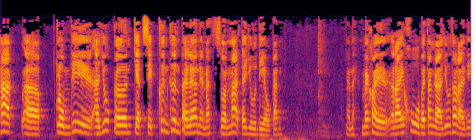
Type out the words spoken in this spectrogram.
ถ้ากลุ่มที่อายุเกินเจ็ดสิบขึ้นขึ้นไปแล้วเนี่ยนะส่วนมากจะอยู่เดี่ยวกันนะไม่ค่อยไร้คู่ไปตั้งแต่อายุเท่าไหร่ดี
